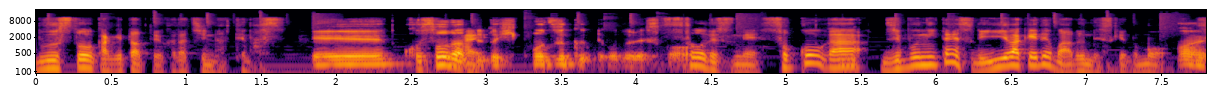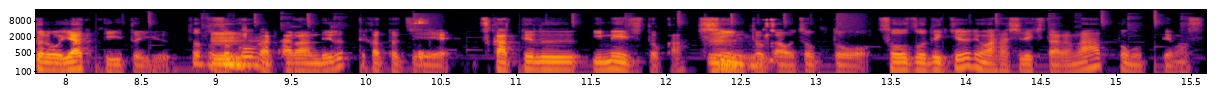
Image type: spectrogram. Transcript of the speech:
ブーストをかけたという形になってます。えー、子育てと紐づくってことですか、そうですね、そこが自分に対する言い訳でもあるんですけども、はいそれをやっていいという、ちょっとそこが絡んでるって形で、使ってるイメージとか、シーンとかをちょっと想像できるようにお話できたらなと思ってます。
